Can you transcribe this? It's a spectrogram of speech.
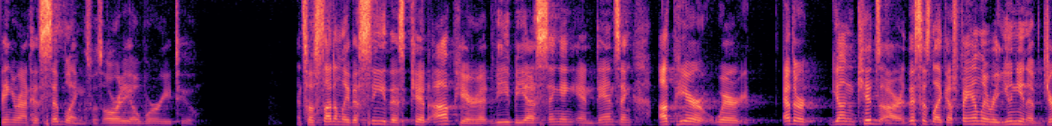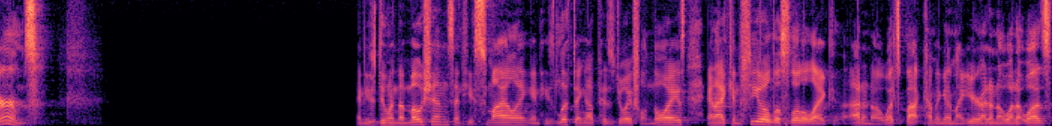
being around his siblings was already a worry too. And so suddenly to see this kid up here at VBS singing and dancing, up here where other young kids are, this is like a family reunion of germs. And he's doing the motions and he's smiling and he's lifting up his joyful noise and i can feel this little like i don't know wet spot coming in my ear. I don't know what it was.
